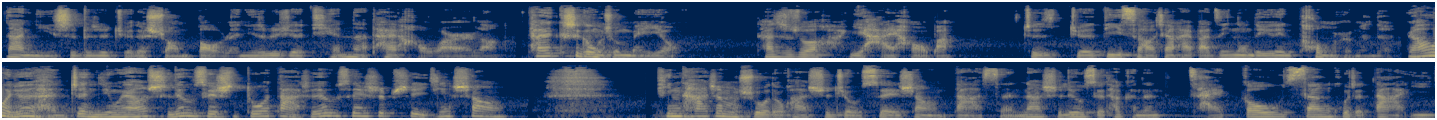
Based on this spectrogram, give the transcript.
那你是不是觉得爽爆了？你是不是觉得天哪，太好玩了？”他是跟我说没有，他是说也还好吧，就是觉得第一次好像还把自己弄得有点痛什么的。然后我就很震惊，我想十六岁是多大？十六岁是不是已经上？听他这么说的话，十九岁上大三，那十六岁他可能才高三或者大一，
